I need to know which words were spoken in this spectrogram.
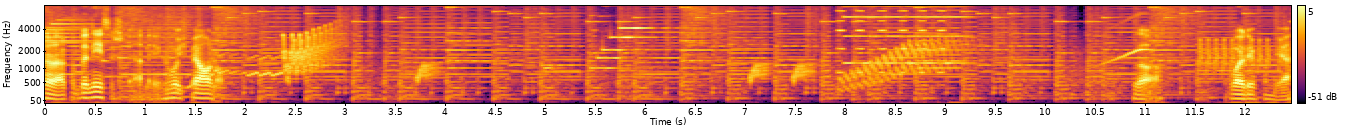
Ja, da kommt der nächste Stern. Den hole ich mir auch noch. So, wollt ihr von mir?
